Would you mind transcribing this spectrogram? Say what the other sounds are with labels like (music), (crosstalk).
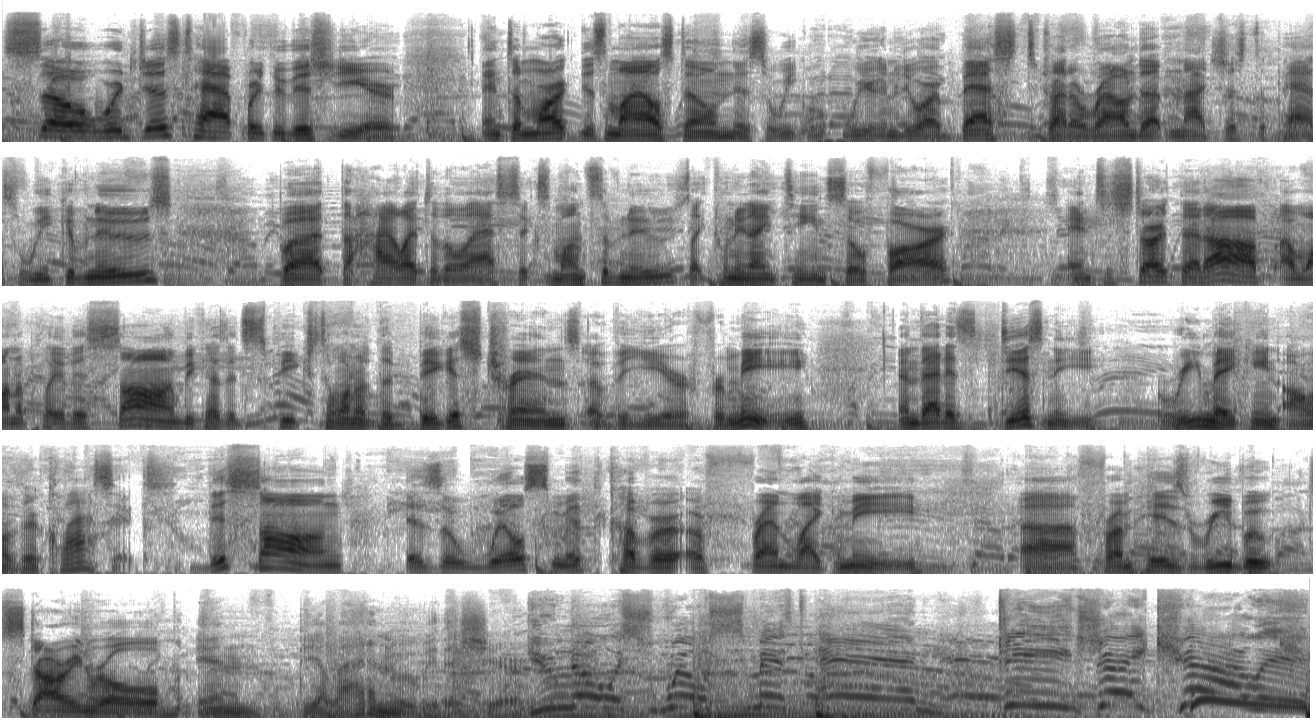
So we're just halfway through this year, and to mark this milestone this week, we're going to do our best to try to round up not just the past week of news, but the highlights of the last six months of news, like 2019 so far. And to start that off, I want to play this song because it speaks to one of the biggest trends of the year for me, and that is Disney remaking all of their classics. This song is a Will Smith cover of Friend Like Me uh, from his reboot starring role in the Aladdin movie this year. You know it's Will Smith and DJ Khaled.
